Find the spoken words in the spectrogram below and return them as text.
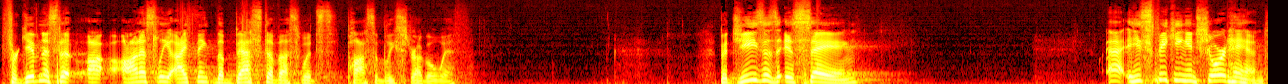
Forgiveness that, uh, honestly, I think the best of us would possibly struggle with. But Jesus is saying, uh, he's speaking in shorthand.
